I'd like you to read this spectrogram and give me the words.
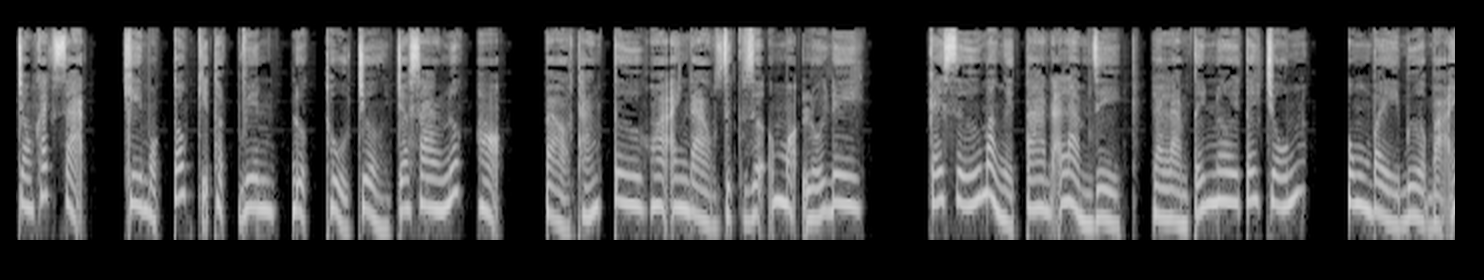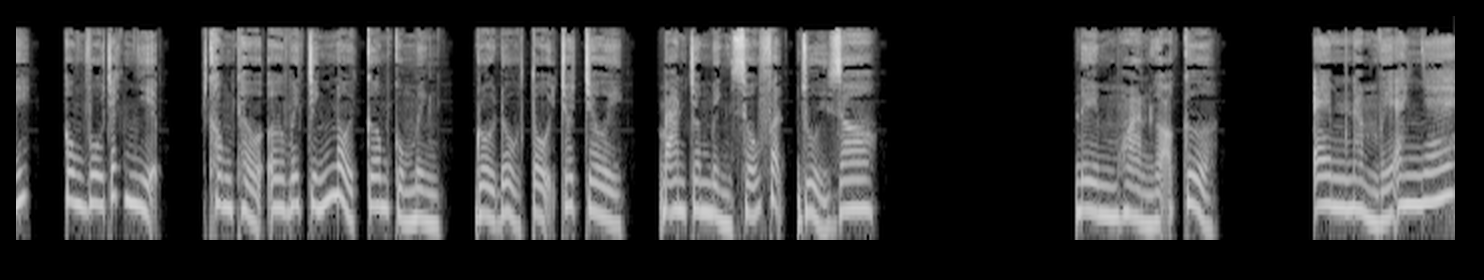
trong khách sạn khi một tốp kỹ thuật viên được thủ trưởng cho sang nước họ vào tháng tư hoa anh đào rực rỡ mọi lối đi. Cái xứ mà người ta đã làm gì là làm tới nơi tới chốn, không bày bừa bãi, không vô trách nhiệm, không thở ơ với chính nồi cơm của mình rồi đổ tội cho trời, ban cho mình số phận rủi ro. Đêm Hoàn gõ cửa. Em nằm với anh nhé.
